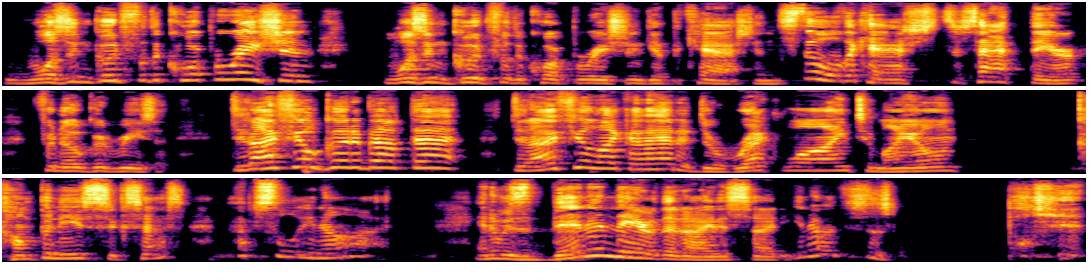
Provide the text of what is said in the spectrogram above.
wasn't good for the corporation, wasn't good for the corporation to get the cash. And still the cash sat there for no good reason. Did I feel good about that? Did I feel like I had a direct line to my own company's success? Absolutely not. And it was then and there that I decided, you know, this is bullshit.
